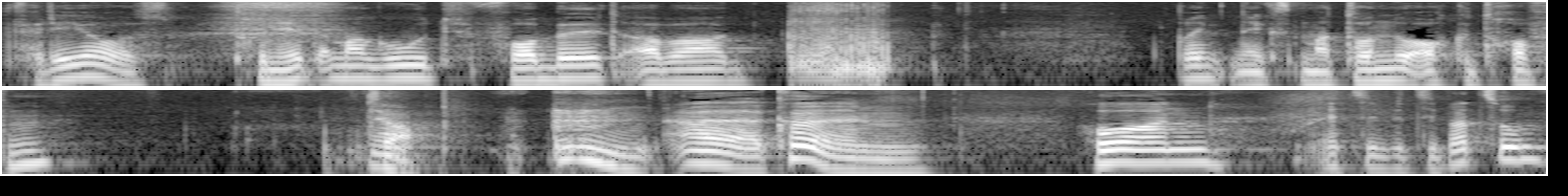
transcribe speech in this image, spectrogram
fertig aus. Trainiert immer gut, Vorbild, aber bringt nichts. Matondo auch getroffen. Ja. Äh, Köln. Horn, Etzibizibatsu.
